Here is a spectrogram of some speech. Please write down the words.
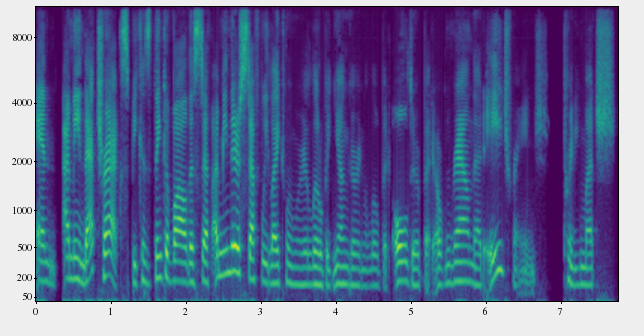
And I mean, that tracks because think of all the stuff. I mean, there's stuff we liked when we were a little bit younger and a little bit older, but around that age range pretty much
